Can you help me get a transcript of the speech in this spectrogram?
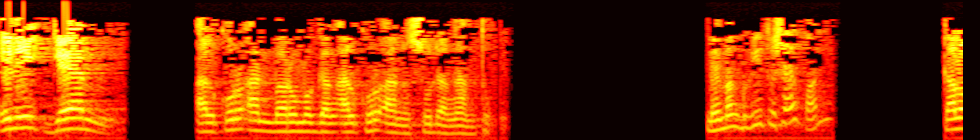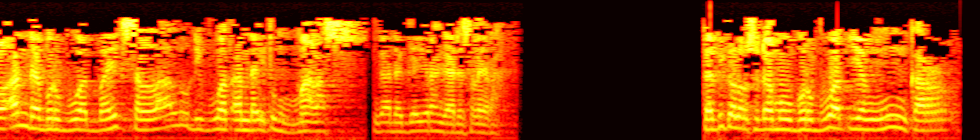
Ini game. Al-Quran baru megang Al-Quran sudah ngantuk. Memang begitu setan. Kalau anda berbuat baik selalu dibuat anda itu malas. Nggak ada gairah, nggak ada selera. Tapi kalau sudah mau berbuat yang mungkar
